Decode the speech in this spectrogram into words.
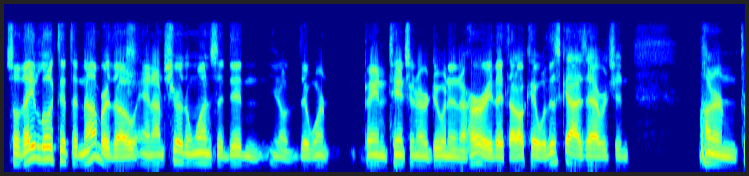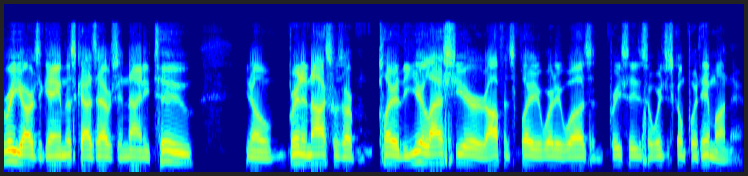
so they looked at the number though, and I'm sure the ones that didn't, you know, that weren't paying attention or doing it in a hurry, they thought, okay, well, this guy's averaging 103 yards a game. This guy's averaging 92. You know, Brenden Knox was our player of the year last year, or offensive player where he was in preseason, so we're just going to put him on there.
